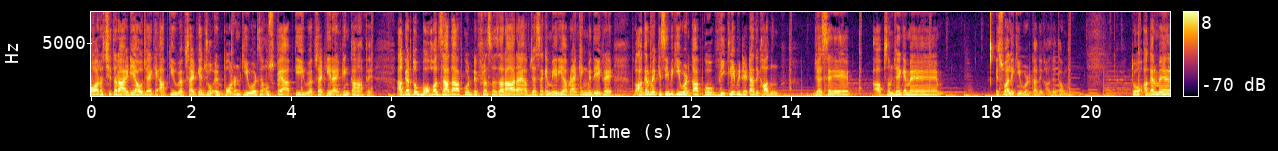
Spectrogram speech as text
और अच्छी तरह आइडिया हो जाए कि आपकी वेबसाइट के जो इंपॉर्टेंट कीवर्ड्स हैं, उस पर आपकी वेबसाइट की रैंकिंग कहाँ पे। अगर तो बहुत ज़्यादा आपको डिफरेंस नज़र आ रहा है, अब जैसा कि मेरी आप रैंकिंग में देख रहे हैं तो अगर मैं किसी भी कीवर्ड का आपको वीकली भी डेटा दिखा दूँ, जैसे आप समझें कि मैं इस वाले कीवर्ड का दिखा देता हूँ तो अगर मैं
